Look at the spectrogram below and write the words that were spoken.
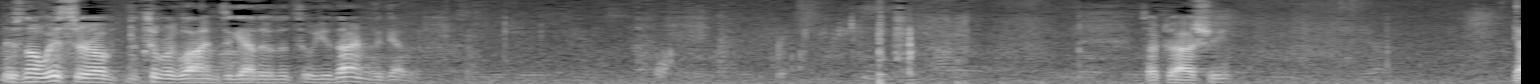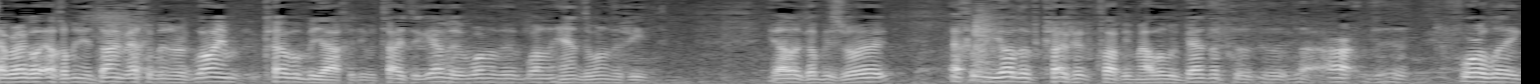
there's no isser of the two Raglaim together, the two Yadayim together. Dr. Rashi. Yeah, regel echem in yadayim, echem in raglayim, kavel b'yachid. You would tie together one of the one of the hands and one of the feet. Yada gabizroy, echem in yodav kaifev klapi malo. We bend up the the, the, the foreleg,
